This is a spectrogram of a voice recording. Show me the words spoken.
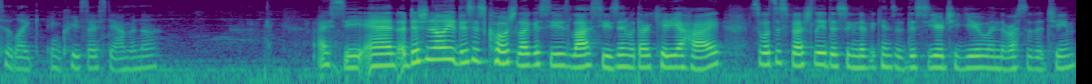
to like increase our stamina. I see. And additionally, this is Coach Lagasse's last season with Arcadia High. So, what's especially the significance of this year to you and the rest of the team?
